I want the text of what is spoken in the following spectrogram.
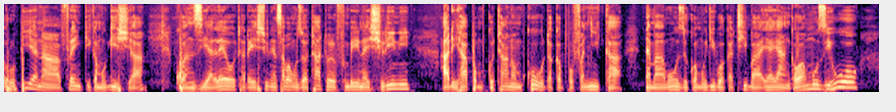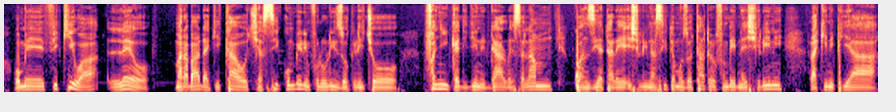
Rupia na Frenki Kamugisha kuanzia leo tarehe 27 mwezi wa tatu elfu mbili na ishirini hadi hapo mkutano mkuu utakapofanyika na maamuzi kwa mujibu wa katiba ya Yanga. Waamuzi huo umefikiwa leo mara baada ya kikao cha siku mbili mfululizo kilichofanyika jijini Dar es Salaam kuanzia tarehe 26 mwezi wa tatu elfu mbili na ishirini lakini pia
